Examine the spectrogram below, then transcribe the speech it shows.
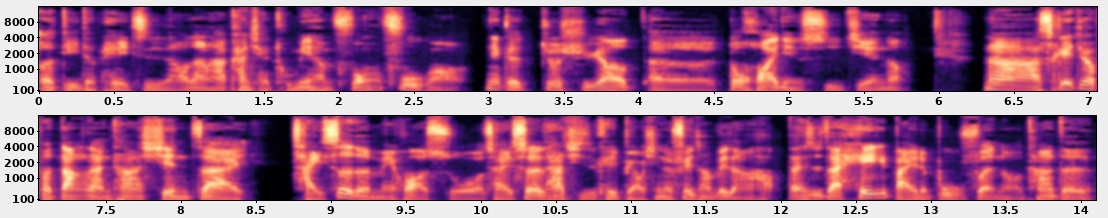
二 D 的配置，然后让它看起来图面很丰富哦，那个就需要呃多花一点时间哦。那 SketchUp 当然它现在彩色的没话说，彩色它其实可以表现得非常非常好，但是在黑白的部分哦，它的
